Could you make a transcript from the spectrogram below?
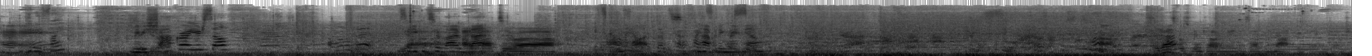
Can you fight? Maybe chakra yourself a little bit so you can survive I that have to, uh... onslaught that's happening right now. See, that's what's been killing me, is I've not been paying attention.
